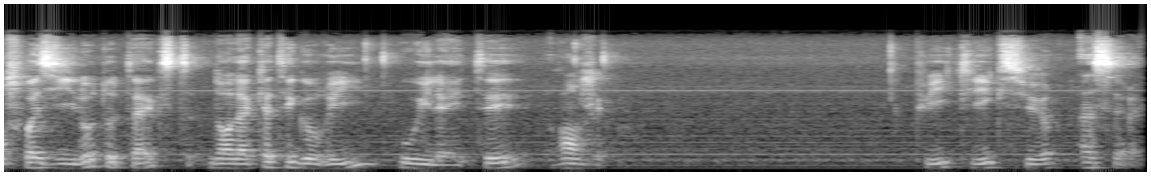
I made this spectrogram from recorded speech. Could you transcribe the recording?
On choisit l'autotexte dans la catégorie où il a été rangé. Puis clique sur Insérer.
